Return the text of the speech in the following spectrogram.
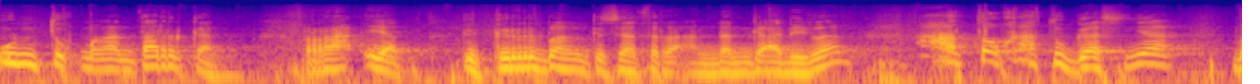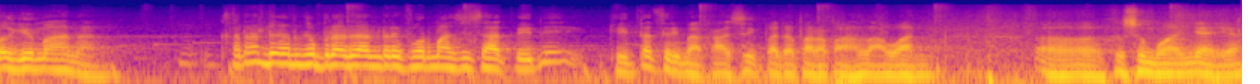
untuk mengantarkan rakyat ke gerbang kesejahteraan dan keadilan ataukah tugasnya bagaimana? Karena dengan keberadaan reformasi saat ini kita terima kasih kepada para pahlawan uh, kesemuanya ya,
